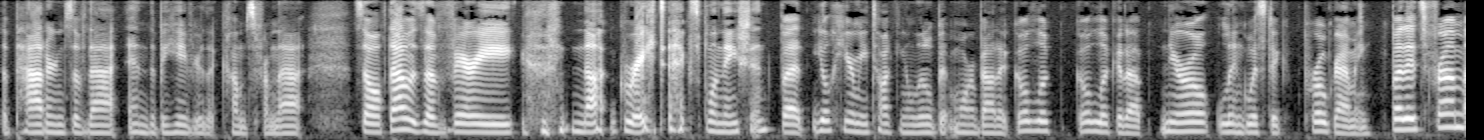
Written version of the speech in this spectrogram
the patterns of that, and the behavior that comes from that. So that was a very not great explanation, but you'll hear me talking a little bit more about it. Go look, go look it up. Neuro linguistic programming. But it's from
